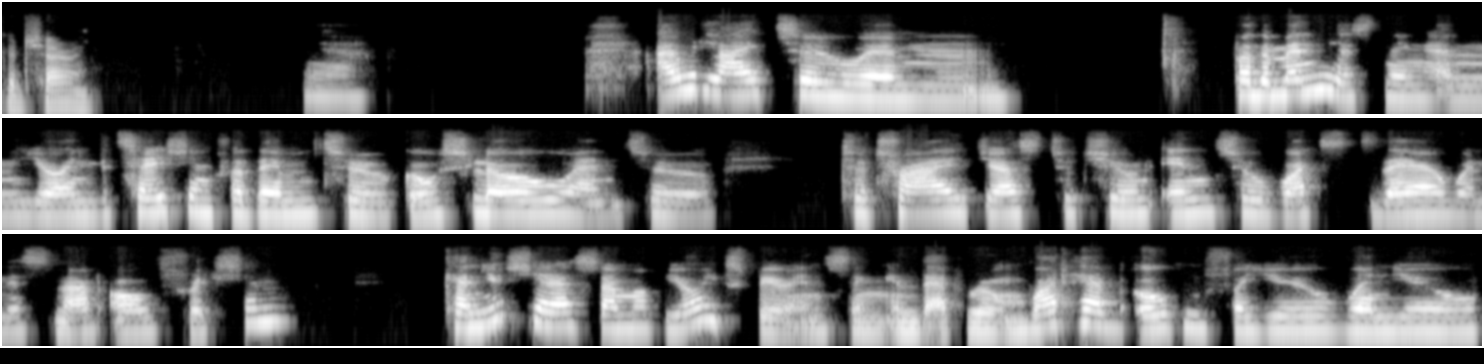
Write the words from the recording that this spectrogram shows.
good sharing. Yeah. I would like to, um, for the men listening, and your invitation for them to go slow and to to try just to tune into what's there when it's not all friction. Can you share some of your experiencing in that room? What have opened for you when you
